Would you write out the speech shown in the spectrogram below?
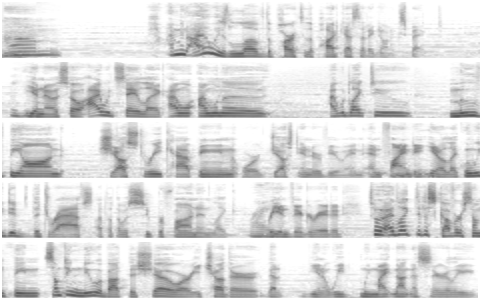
Um, I mean, I always love the parts of the podcast that I don't expect. Mm-hmm. You know, so I would say like I want I want to I would like to move beyond just recapping or just interviewing and finding, Mm-hmm. you know, like when we did the drafts, I thought that was super fun and like Right. reinvigorated. So I'd like to discover something something new about this show or each other that, you know, we we might not necessarily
